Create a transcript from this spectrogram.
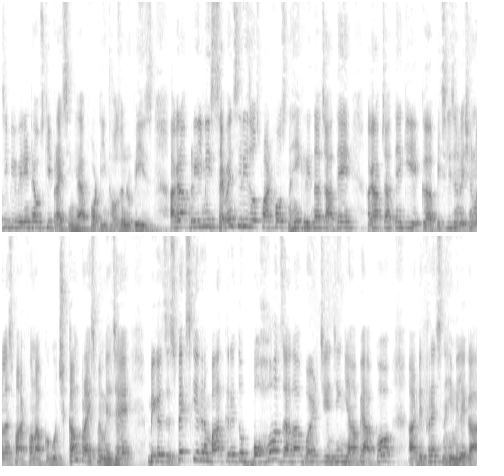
जीबी वेरियंट है, उसकी प्राइसिंग है फोर्टीन थाउज़ेंड रुपीज़ अगर आप रियलमी सेवन सीरीज़ और स्मार्टफ़ोन नहीं खरीदना चाहते, अगर आप चाहते हैं कि एक पिछली जनरेशन वाला स्मार्टफ़ोन आपको कुछ कम प्राइस में मिल जाए बिकॉज़ स्पेक्स की अगर हम बात करें तो बहुत ज़्यादा वर्ल्ड चेंजिंग यहाँ पे आपको डिफरेंस नहीं मिलेगा।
